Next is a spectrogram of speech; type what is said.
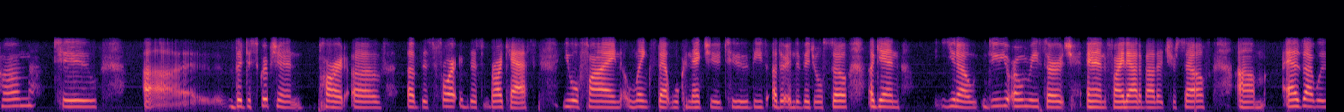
come to uh, the description part of of this for, this broadcast, you will find links that will connect you to these other individuals. So again, you know, do your own research and find out about it yourself. Um, as I was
